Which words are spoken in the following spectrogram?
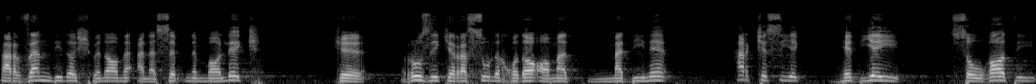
فرزندی داشت به نام انس ابن مالک که روزی که رسول خدا آمد مدینه هر کسی یک هدیه سوقاتی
